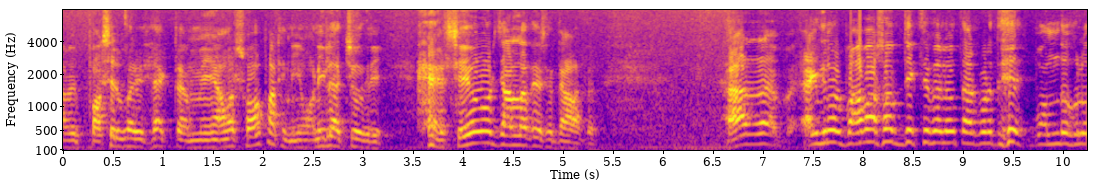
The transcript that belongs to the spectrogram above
আমি পাশের বাড়ির একটা মেয়ে আমার সহপাঠিনী অনিলা চৌধুরী। সেও ওর জানলাতে এসে দাঁড়াতো। আর একদিন ওর বাবা সব দেখতে পেল তারপরে বন্ধ হলো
